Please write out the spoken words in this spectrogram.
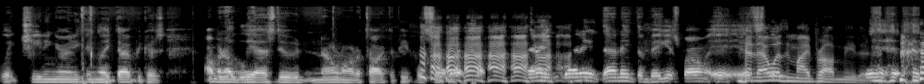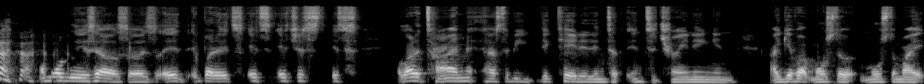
like cheating or anything like that because I'm an ugly ass dude and I don't know how to talk to people. So that, that, ain't, that, ain't, that ain't the biggest problem. It, yeah, it's- that wasn't my problem either. I'm ugly as hell. So it's it, but it's it's it's just it's a lot of time has to be dictated into into training, and I give up most of most of my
